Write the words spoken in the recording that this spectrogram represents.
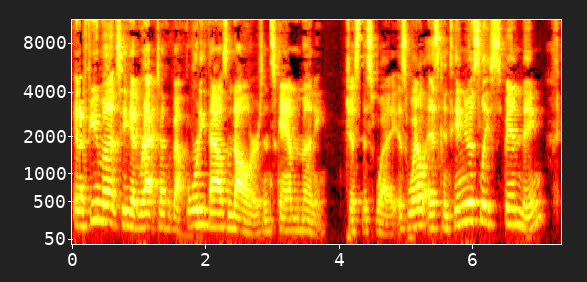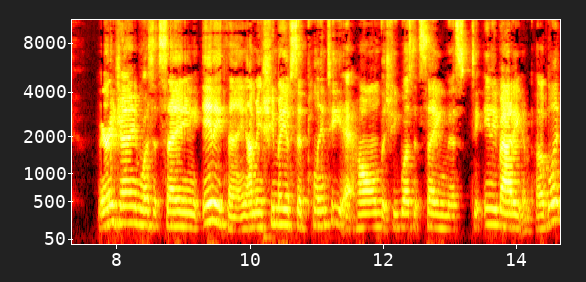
In a few months, he had racked up about $40,000 in scammed money just this way, as well as continuously spending. Mary Jane wasn't saying anything. I mean, she may have said plenty at home, but she wasn't saying this to anybody in public.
